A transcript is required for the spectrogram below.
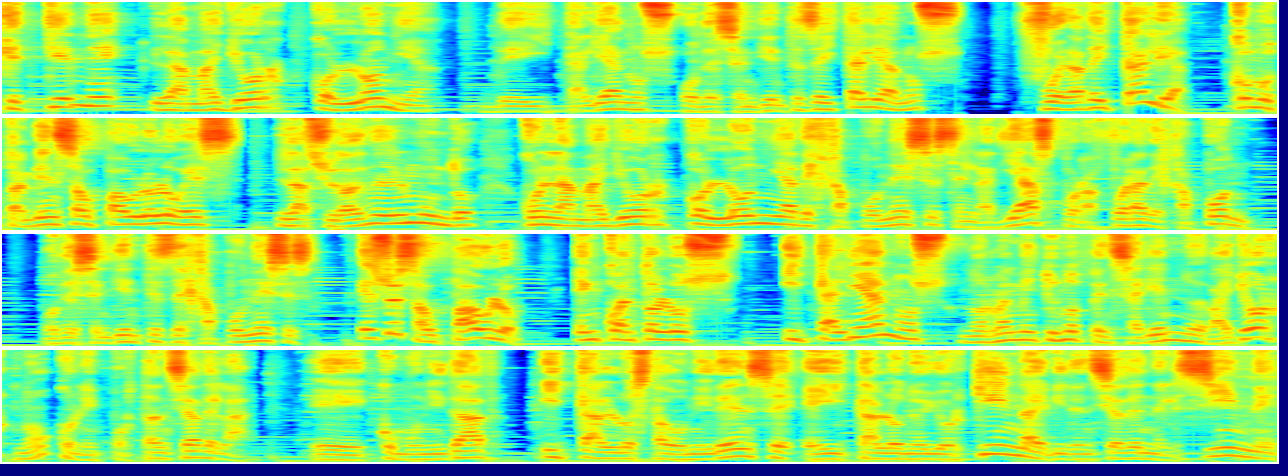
que tiene la mayor colonia de italianos o descendientes de italianos fuera de Italia, como también Sao Paulo lo es la ciudad en el mundo con la mayor colonia de japoneses en la diáspora fuera de Japón o descendientes de japoneses. Eso es Sao Paulo. En cuanto a los italianos, normalmente uno pensaría en Nueva York, ¿no? Con la importancia de la eh, comunidad italo-estadounidense e italo-neoyorquina, evidenciada en el cine,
